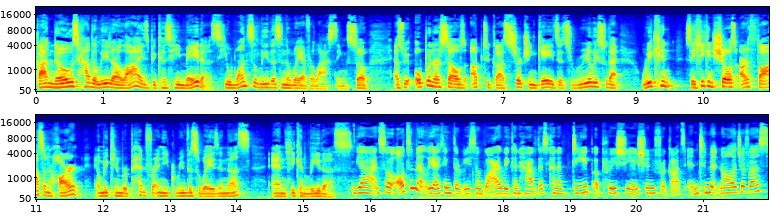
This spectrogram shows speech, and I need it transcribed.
God knows how to lead our lives because He made us. He wants to lead us in the way everlasting. So as we open ourselves up to God's searching gates, it's really so that we can so He can show us our thoughts and heart, and we can repent for any grievous ways in us, and he can lead us. Yeah, and so ultimately, I think the reason why we can have this kind of deep appreciation for God's intimate knowledge of us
